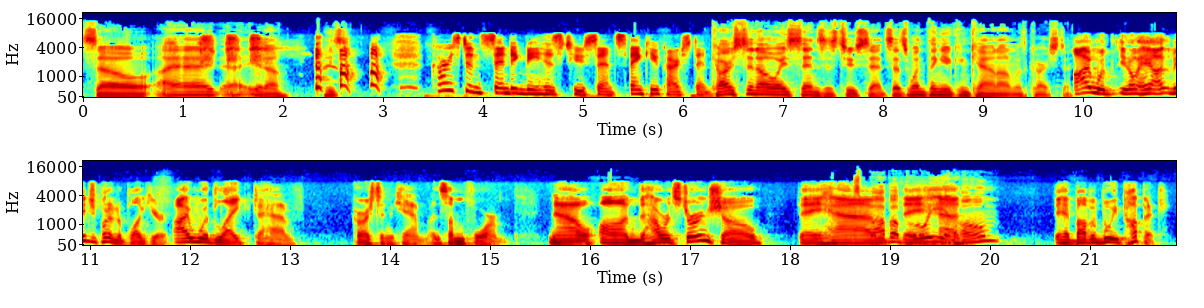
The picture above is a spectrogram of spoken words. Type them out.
So I, uh, you know, he's Karsten's sending me his two cents. Thank you, Karsten. Karsten always sends his two cents. That's one thing you can count on with Karsten. I would, you know, hey, let me just put in a plug here. I would like to have Karsten Cam in some form. Now, on the Howard Stern show, they have Baba they Booey had, at home. They had Baba Booey puppet.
